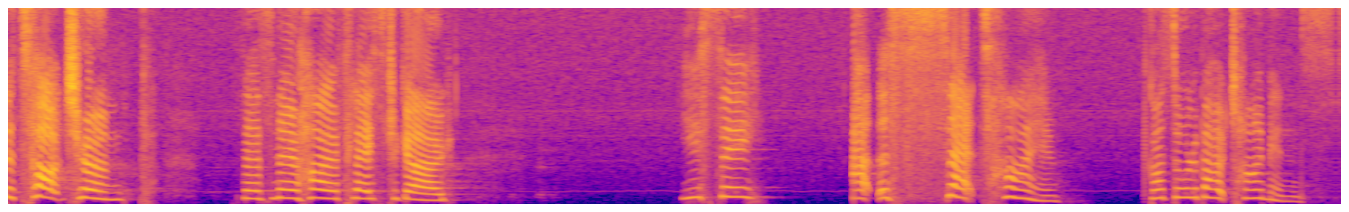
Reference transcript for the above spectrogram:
The top trump. There's no higher place to go. You see, at the set time, God's all about timings.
